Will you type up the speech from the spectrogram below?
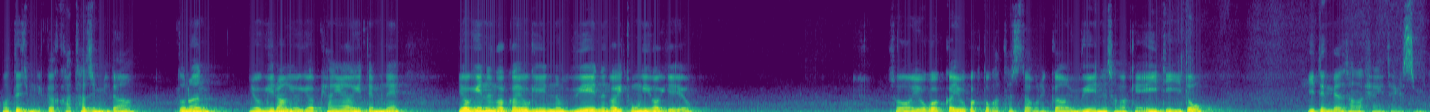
어때집니까? 같아집니다. 또는 여기랑 여기가 평행하기 때문에 여기 있는 각과 여기 있는 위에 있는 각이 동의각이에요. 그래서 요 각과 요 각도 같아지다 보니까 위에 있는 삼각형 ADE도 이등변 삼각형이 되겠습니다.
